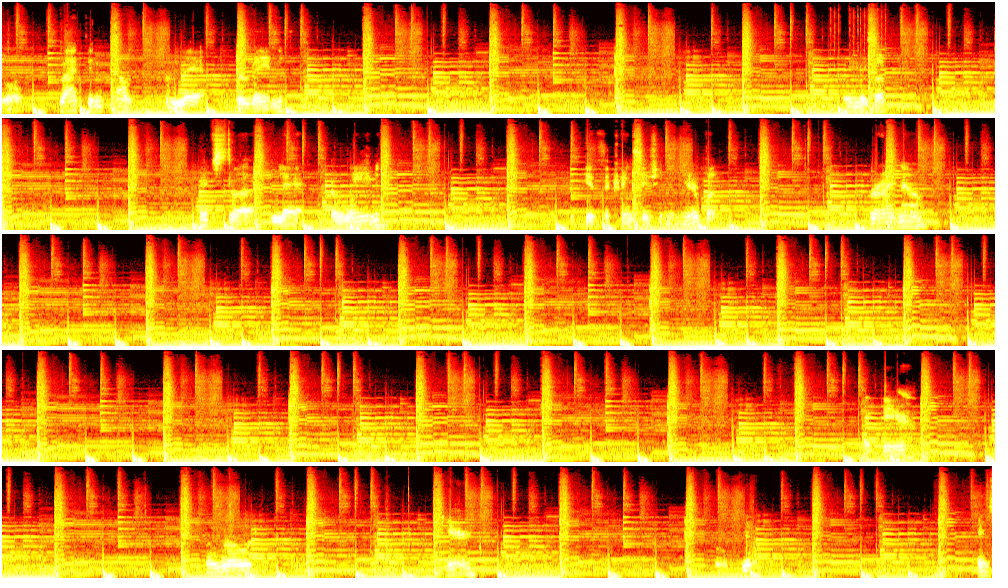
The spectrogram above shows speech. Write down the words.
Will flatten out the, the rain. Bring up. The, the, the rain. Get the train station in here, but for right now,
